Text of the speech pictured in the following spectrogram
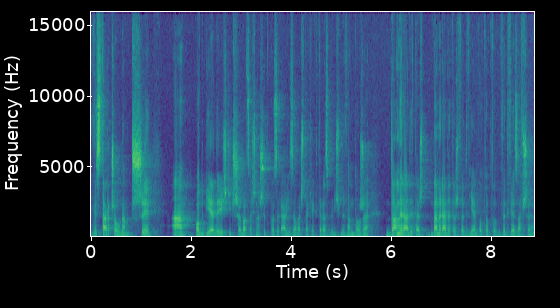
wystarczą nam trzy a od biedy, jeśli trzeba coś na szybko zrealizować, tak jak teraz byliśmy w Andorze, damy radę też, damy radę też we dwie, bo to, to we dwie zawsze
